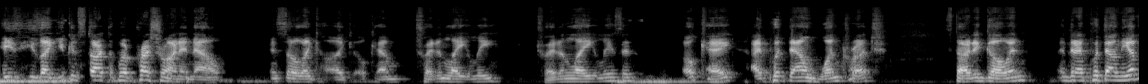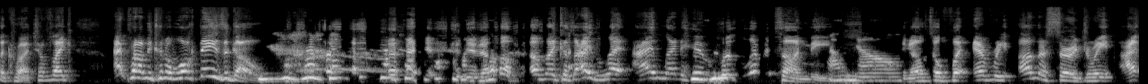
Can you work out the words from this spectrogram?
He's he's like, you can start to put pressure on it now, and so like like okay, I'm treading lightly, treading lightly. I said, okay. I put down one crutch, started going, and then I put down the other crutch. I was like. I probably could have walked days ago. you know, I was like, because I let I let him put limits on me. I know. You know, so for every other surgery, I,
